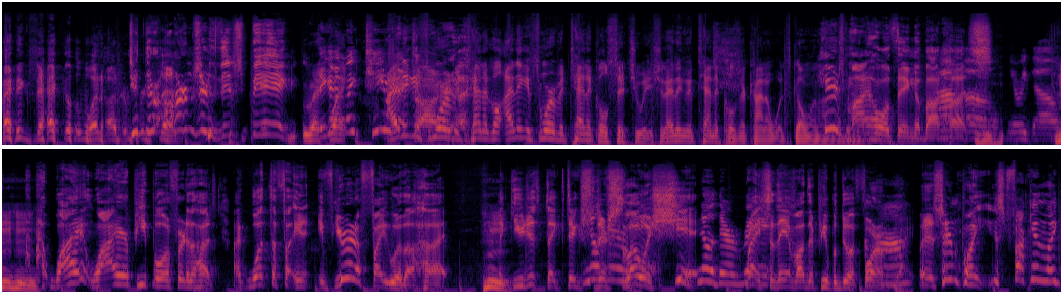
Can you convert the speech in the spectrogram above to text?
right? Exactly. One hundred Dude, their arms are this big. Right, They got what- like T-Rex I think it's more of a tentacle. I think it's more of a tentacle situation. I think the tentacles are kind of what's going on. Here's over my whole thing about Hutts. Uh-oh, here we go. Mhm. Why why are people afraid of the Hutts? Like what the fuck? If you're in a fight with a Hutt, Hmm. like you just like they're, No, they're they're slow as shit. No, they're Right, so they have other people do it for Uh-huh. them. But at a certain point, you just fucking like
